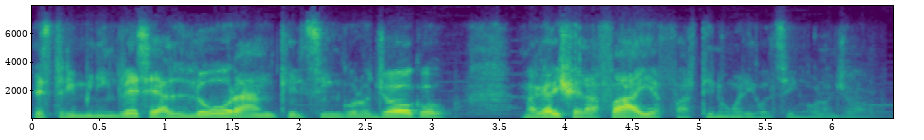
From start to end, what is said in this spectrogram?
e stream in inglese, allora anche il singolo gioco magari ce la fai a farti i numeri col singolo gioco.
